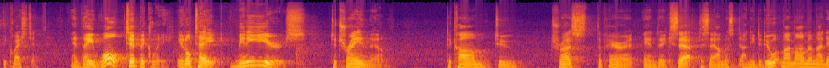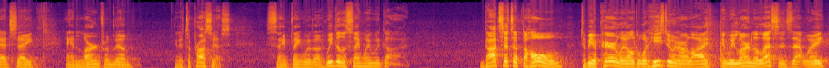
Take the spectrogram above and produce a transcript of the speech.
the question. And they won't typically. It'll take many years to train them to come to trust the parent and to accept to say I must I need to do what my mom and my dad say and learn from them. And it's a process. Same thing with us. We do the same way with God. God sets up the home to be a parallel to what He's doing in our life, and we learn the lessons that way.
